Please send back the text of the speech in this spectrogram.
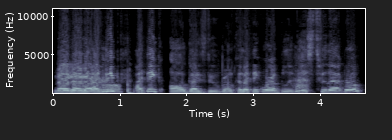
No, Hey, no, no. I think wrong. I think all guys do, bro. Because I think we're oblivious to that, bro.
